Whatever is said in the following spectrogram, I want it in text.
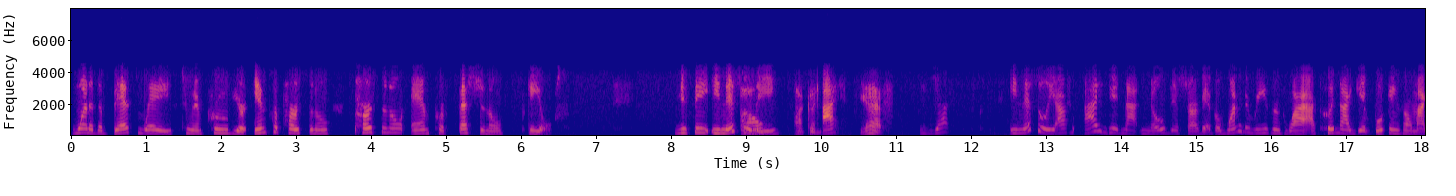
one of the best ways to improve your interpersonal, personal, and professional skills. You see, initially, oh, my goodness. I yes, yes. Initially, I I did not know this, Sharvette, but one of the reasons why I could not get bookings on my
